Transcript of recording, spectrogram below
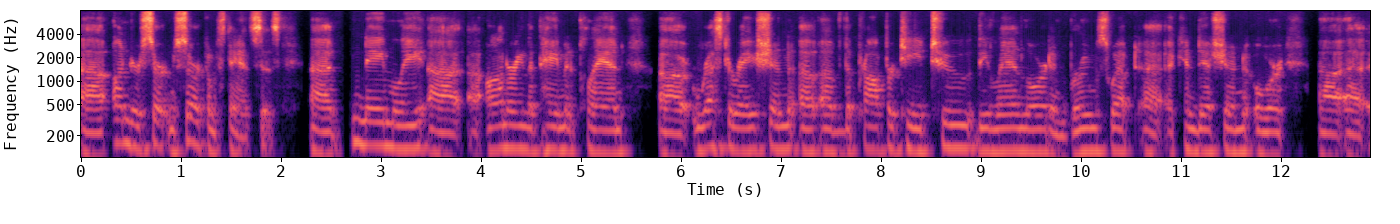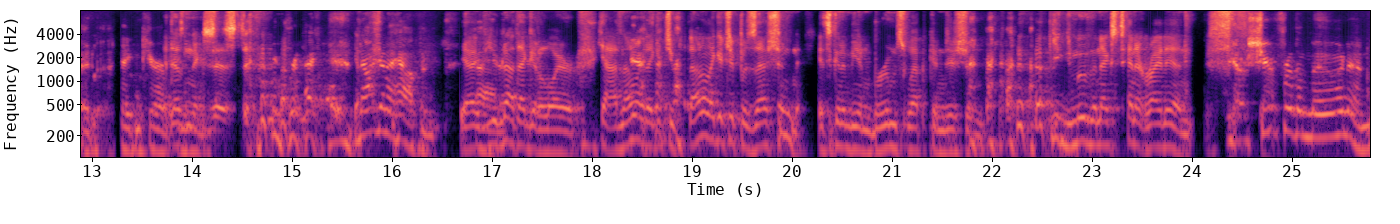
Uh, under certain circumstances, uh, namely uh, uh honoring the payment plan, uh, restoration of, of, the property to the landlord in broom swept uh, condition or uh, uh, taking care of. It doesn't exist. Right. not going to happen. Yeah you're not that good a lawyer. Yeah not only they get you not only get you possession it's going to be in broom swept condition. You can move the next tenant right in. Yeah shoot for the moon and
